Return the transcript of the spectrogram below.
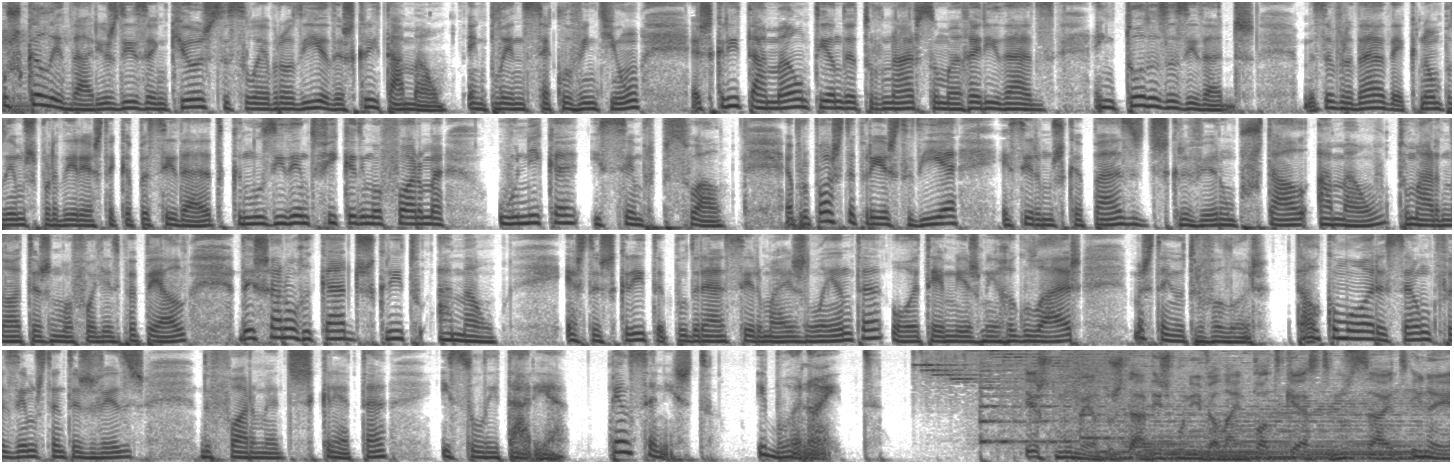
Os calendários dizem que hoje se celebra o dia da escrita à mão. Em pleno século XXI, a escrita à mão tende a tornar-se uma raridade em todas as idades. Mas a verdade é que não podemos perder esta capacidade que nos identifica de uma forma única e sempre pessoal. A proposta para este dia é sermos capazes de escrever um postal à mão, tomar notas numa folha de papel, deixar um recado escrito à mão. Esta escrita poderá ser mais lenta ou até mesmo irregular, mas tem outro valor. Tal como a oração que fazemos tantas vezes de forma discreta e solitária. Pensa nisto e boa noite. Este momento está disponível em podcast no site e na app.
